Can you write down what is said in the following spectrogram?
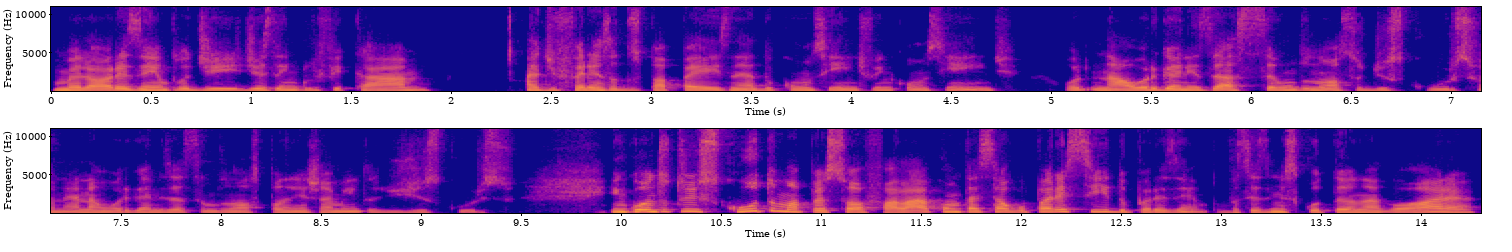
o melhor exemplo de, de exemplificar a diferença dos papéis, né, do consciente e o inconsciente na organização do nosso discurso, né, na organização do nosso planejamento de discurso. Enquanto tu escuta uma pessoa falar, acontece algo parecido, por exemplo. Vocês me escutando agora,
